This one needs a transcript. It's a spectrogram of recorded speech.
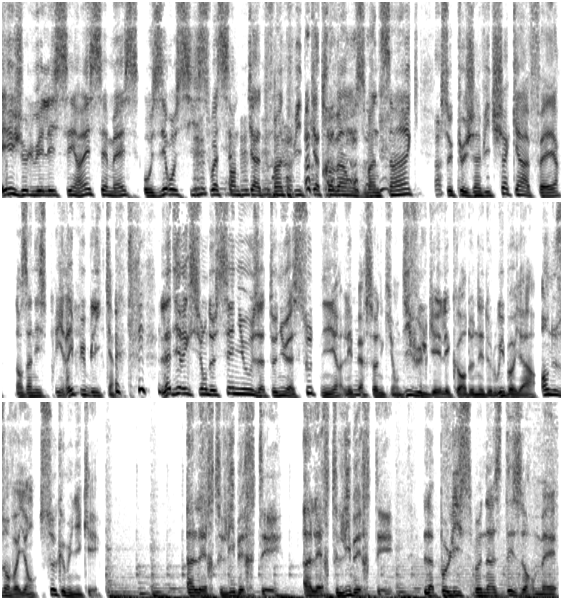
et je lui ai laissé un SMS au 06 64 28 91 25, ce que j'invite chacun à faire dans un esprit républicain. La direction de CNews a tenu à soutenir les personnes qui ont divulgué les coordonnées de Louis Boyard en nous envoyant ce communiqué. Alerte liberté, alerte liberté. La police menace désormais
